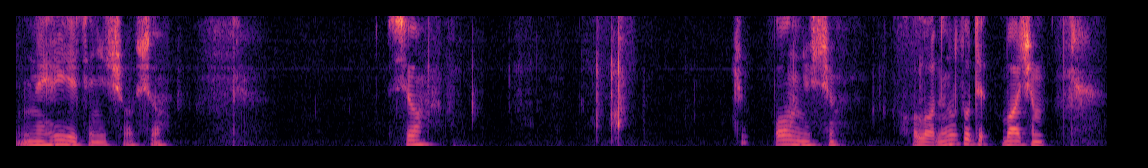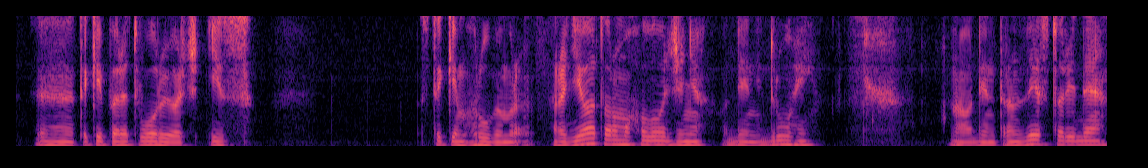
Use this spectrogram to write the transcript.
не гріється нічого, все. Все. Повністю холодний. Ну тут бачимо е, такий перетворювач із з таким грубим радіатором охолодження, один і другий. На один транзистор іде.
